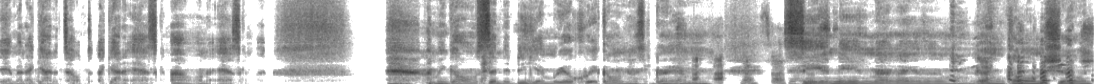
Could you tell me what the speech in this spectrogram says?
damn it, I gotta talk. To, I gotta ask him. I don't want to ask him, but let me go and send a DM real quick on Instagram. See and See a name, come on the show and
